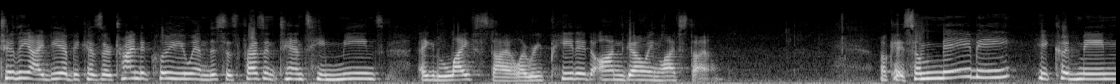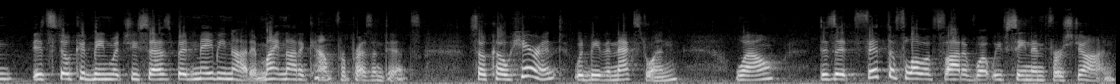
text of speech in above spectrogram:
to the idea because they're trying to clue you in. This is present tense. He means a lifestyle, a repeated, ongoing lifestyle. Okay, so maybe he could mean, it still could mean what she says, but maybe not. It might not account for present tense. So coherent would be the next one. Well, does it fit the flow of thought of what we've seen in 1 John?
